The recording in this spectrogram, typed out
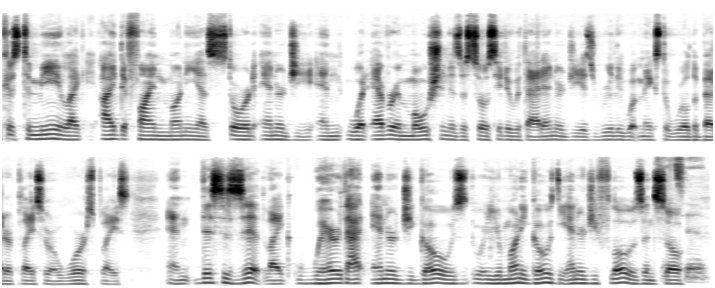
because to me like i define money as stored energy and whatever emotion is associated with that energy is really what makes the world a better place or a worse place. And this is it like where that energy goes where your money goes the energy flows. And so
